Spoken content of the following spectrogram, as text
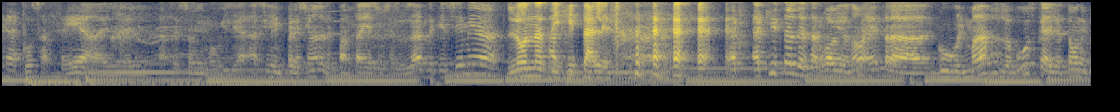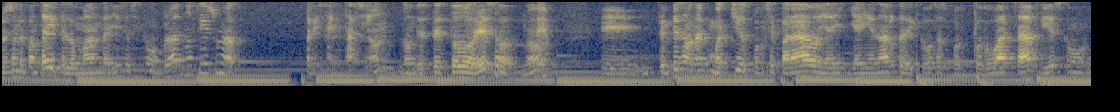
cada cosa fea, el, el asesor inmobiliario, así impresiones de pantalla de su celular, de que sí, mira... lonas aquí- digitales. Aquí está el desarrollo, ¿no? Entra Google Maps, lo busca y le toma una impresión de pantalla y te lo manda. Y es así como, bro, ¿no tienes una presentación donde esté todo eso, ¿no? Sí. Y te empiezan a mandar como archivos por separado y a, y a llenarte de cosas por, por WhatsApp y es como,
